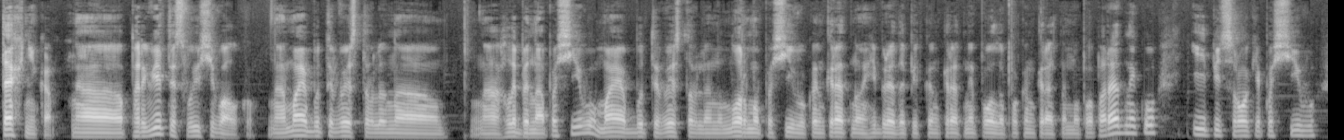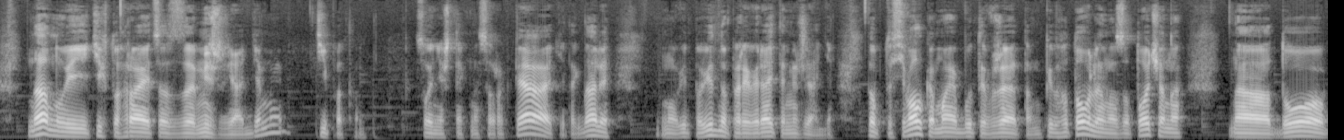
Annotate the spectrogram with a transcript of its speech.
техніка. Е, Перевірте свою сівалку. Е, Має бути виставлена е, глибина посіву, має бути виставлена норма посіву конкретного гібрида під конкретне поле по конкретному попереднику і під сроки посіву. Да? Ну і ті, хто грається з міжряддями, типу там соняшник на 45 і так далі. Ну, відповідно, перевіряйте міжряддя. Тобто сівалка має бути вже там підготовлена, заточена до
